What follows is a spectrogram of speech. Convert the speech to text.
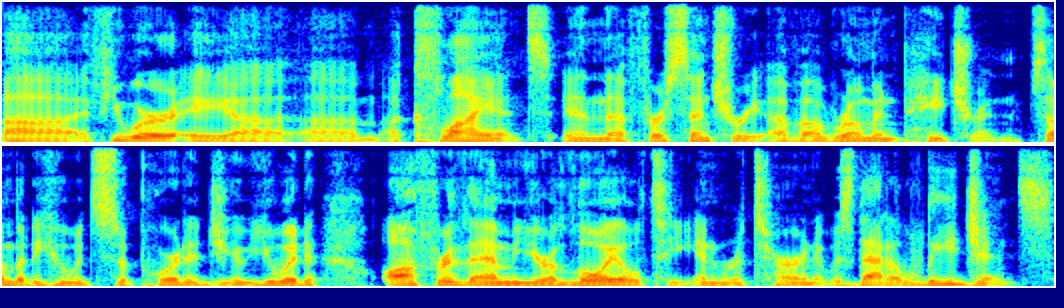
uh, if you were a uh, um, a client in the first century of a Roman patron, somebody who had supported you, you would offer them your loyalty in return. It was that allegiance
